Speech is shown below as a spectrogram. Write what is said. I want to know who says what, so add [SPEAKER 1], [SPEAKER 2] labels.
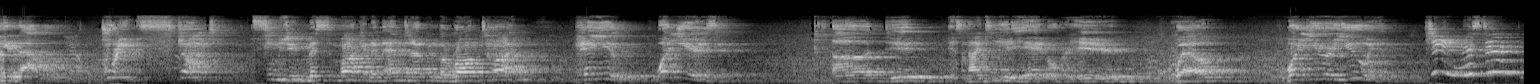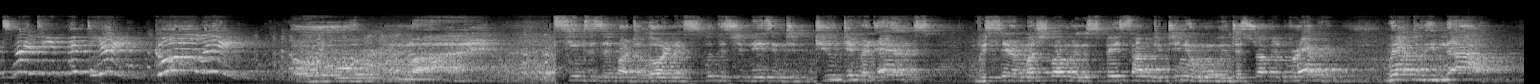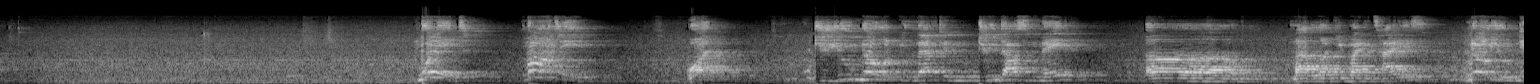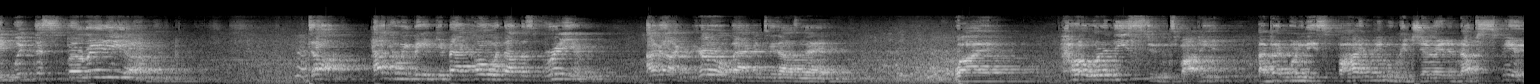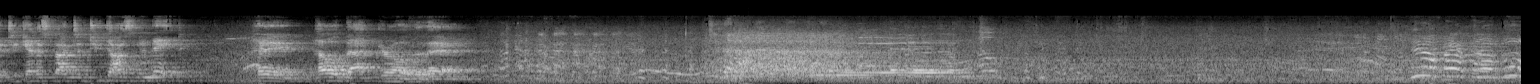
[SPEAKER 1] Look at that one.
[SPEAKER 2] Great Scott! Seems we've missed the mark and have ended up in the wrong time. Hey you, what year is it?
[SPEAKER 1] Uh, dude, it's 1988 over here.
[SPEAKER 2] Well, what year are you in?
[SPEAKER 3] Gee, mister, it's 1958. Golly!
[SPEAKER 2] Oh my. It seems as if our DeLorean has split this gymnasium to two different eras. If we stay here much longer, the space-time continuum will be disrupted forever. We have to leave now. Wait! Marty!
[SPEAKER 1] What?
[SPEAKER 2] Do you know what we left in 2008?
[SPEAKER 1] Uh, my lucky whitey tighties?
[SPEAKER 2] No, you nitwit, the Spiridium!
[SPEAKER 1] Doc, how can we be, get back home without the spiridium? I got a girl back in 2008.
[SPEAKER 2] Why, how about one of these students, Monty? I bet one of these fine people could generate enough spirit to get us back to 2008.
[SPEAKER 1] Hey, how about that girl over there?
[SPEAKER 3] Yeah, back down, look.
